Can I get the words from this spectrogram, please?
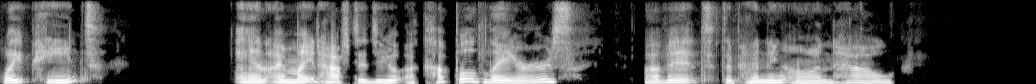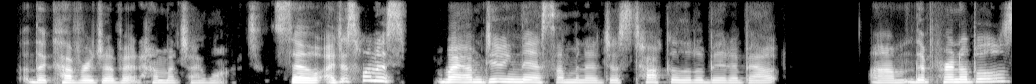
white paint, and I might have to do a couple layers of it depending on how the coverage of it, how much I want. So I just want to, while I'm doing this, I'm going to just talk a little bit about um, the printables.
